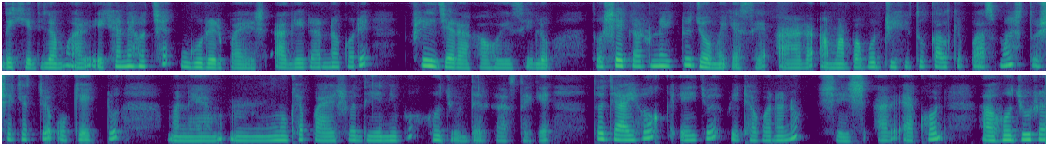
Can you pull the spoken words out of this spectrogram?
দেখিয়ে দিলাম। আর এখানে হচ্ছে গুড়ের পায়েস। আগেই রান্না করে ফ্রিজে রাখা হয়েছিল। তো সে কারণে একটু জমে গেছে। আর আমার বাবুর যেহেতু কালকে পাঁচ মাস, তো সেক্ষেত্রে ওকে একটু মানে মুখে পায়েসও দিয়ে নিব হুজুরদের কাছ থেকে। তো যাই হোক, এই যে পিঠা বানানো শেষ। আর এখন হুজুররা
